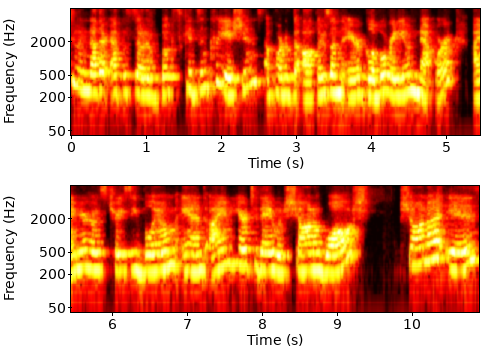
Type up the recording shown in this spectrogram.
to another episode of Books, Kids, and Creations, a part of the Authors on the Air Global Radio Network. I am your host, Tracy Bloom, and I am here today with Shauna Walsh. Shauna is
